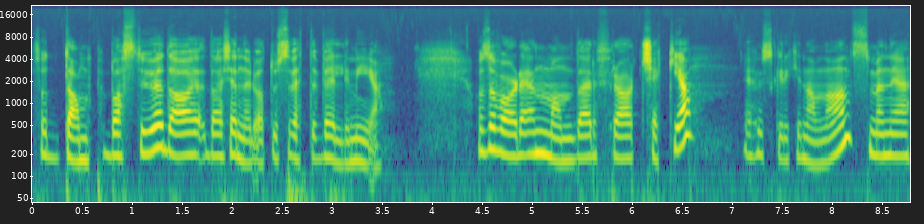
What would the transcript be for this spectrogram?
Så dampbadstue, da, da kjenner du at du svetter veldig mye. Og så var det en mann der fra Tsjekkia. Jeg husker ikke navnet hans, men jeg,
